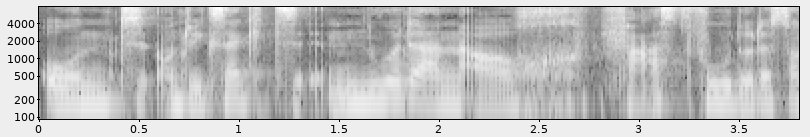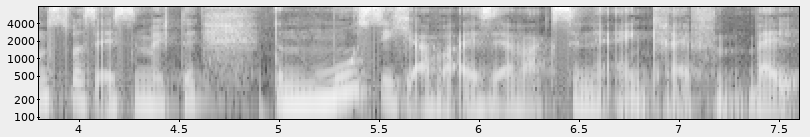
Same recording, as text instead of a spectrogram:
und, und wie gesagt, nur dann auch Fast Food oder sonst was essen möchte, dann muss ich aber als Erwachsene eingreifen, weil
